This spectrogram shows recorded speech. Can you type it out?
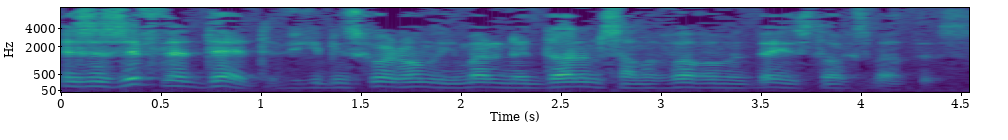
is as if they're dead. If you keep in score at home, the Gemara Nedarim Samach Vavam Beis talks about this.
